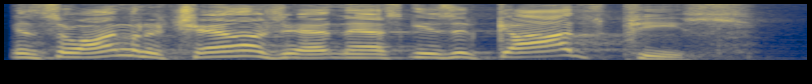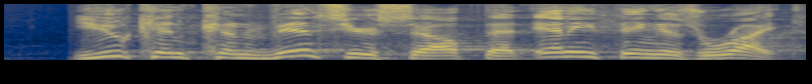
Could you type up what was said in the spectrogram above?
And so I'm going to challenge that and ask, is it God's peace? You can convince yourself that anything is right.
